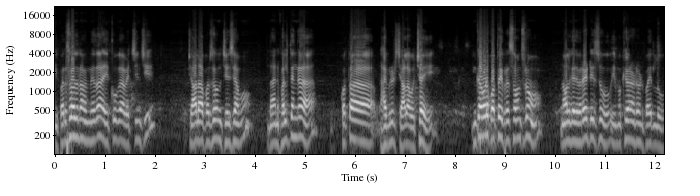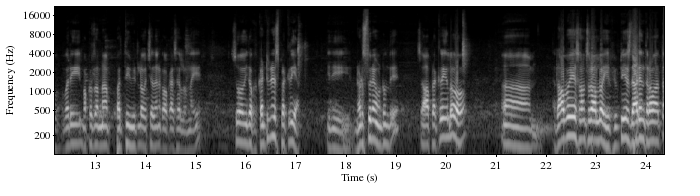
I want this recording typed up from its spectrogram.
ఈ పరిశోధన మీద ఎక్కువగా వెచ్చించి చాలా పరిశోధనలు చేశాము. దాని ఫలితంగా కొత్త హైబ్రిడ్స్ చాలా వచ్చాయి. ఇంకా కూడా కొత్త ప్రతి సంవత్సరం నాలుగైదు వెరైటీస్ ఈ ముఖ్యమైనటువంటి పైర్లు వరి మొక్కజొన్న పత్తి వీటిలో వచ్చేదానికి అవకాశాలు ఉన్నాయి. సో ఇది ఒక కంటిన్యూస్ ప్రక్రియ. ఇది నడుస్తూనే ఉంటుంది. సో ఆ ప్రక్రియలో రాబోయే సంవత్సరాల్లో ఈ ఫిఫ్టీ ఇయర్స్ దాటిన తర్వాత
